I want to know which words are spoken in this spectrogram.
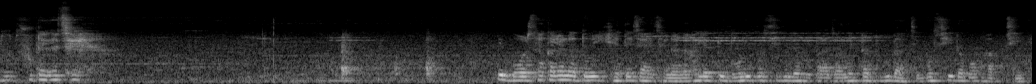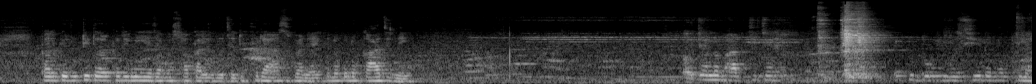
দুধ ফুটে গেছে। এই বর্ষাকালে না দই খেতে চাইছে না, নাহলে একটু দই বসিয়ে দিলে হতো আজ অনেকটা দুধ আছে, বসিয়ে দেবো ভাবছি। কালকে রুটি তরকারি নিয়ে যাব সকালে বলছে, দুপুরে আসবে না, এখানে কোনো কাজ নেই। ওই জন্য ভাবছি যে একটু দই বসিয়ে দেবো কিনা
